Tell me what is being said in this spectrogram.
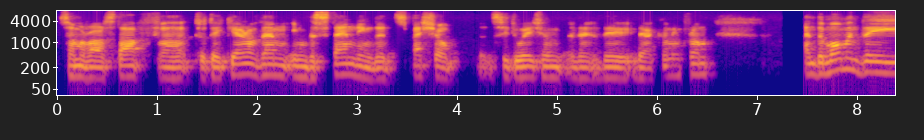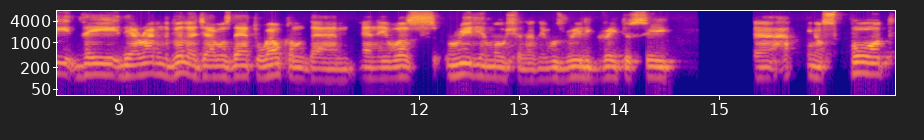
some of our staff uh, to take care of them, understanding the special situation that they, they are coming from. And the moment they, they they arrived in the village, I was there to welcome them, and it was really emotional. It was really great to see, uh, you know, sport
